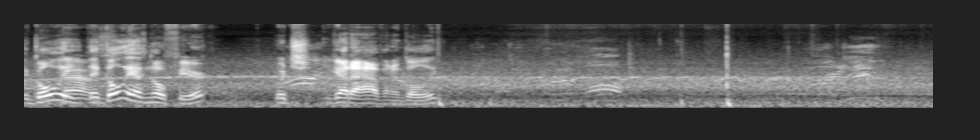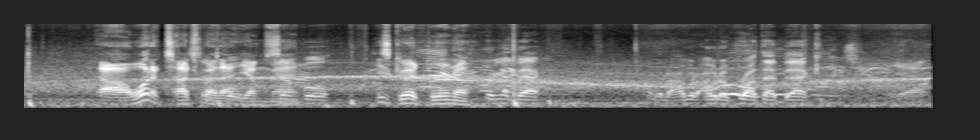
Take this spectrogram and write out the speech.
The goalie, the goalie has no fear, which you got to have in a goalie. Oh, what a touch by that young man. simple. He's good, Bruno. Bring it back. I would, I would, I would have brought that back. Yeah.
